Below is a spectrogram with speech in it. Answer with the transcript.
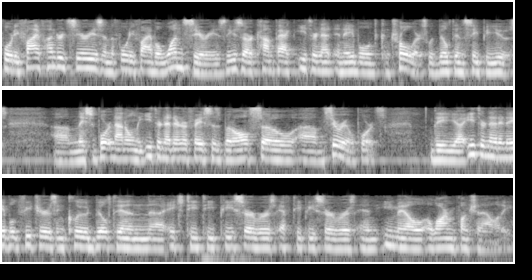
4500 series and the 4501 series, these are compact Ethernet enabled controllers with built-in CPUs. Um, they support not only Ethernet interfaces but also um, serial ports. The uh, Ethernet enabled features include built-in uh, HTTP servers, FTP servers, and email alarm functionality.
